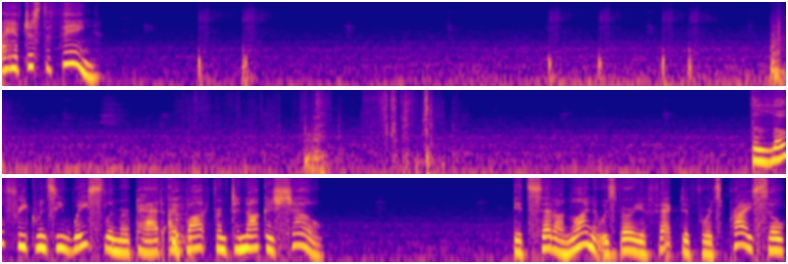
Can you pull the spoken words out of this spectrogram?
I have just the thing! The low-frequency waist slimmer pad I bought from Tanaka's show. It said online it was very effective for its price, so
